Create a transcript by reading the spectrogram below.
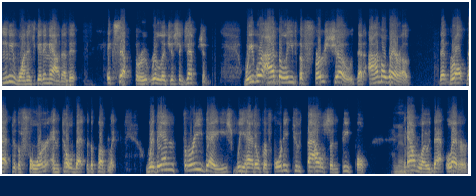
anyone is getting out of it except through religious exemption. We were, I believe, the first show that I'm aware of that brought that to the fore and told that to the public. Within three days, we had over 42,000 people Amen. download that letter.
